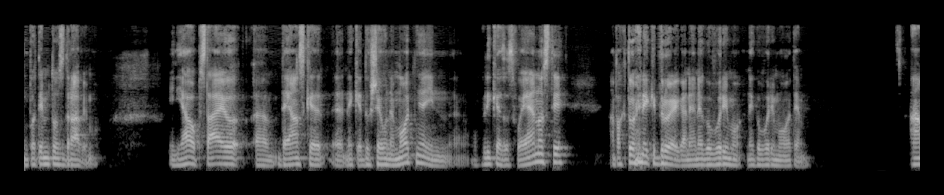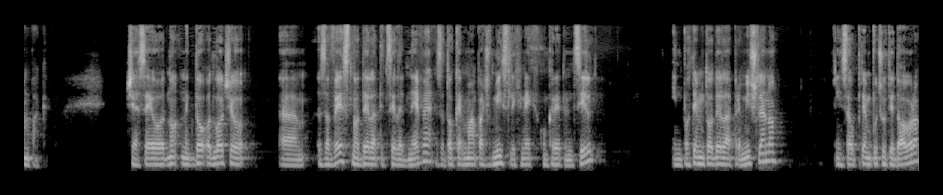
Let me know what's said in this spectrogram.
in potem to zdravimo. In ja, obstajajo um, dejansko eh, neke duševne motnje in uh, oblike zasvojenosti, ampak to je nekaj drugega, ne, ne, govorimo, ne govorimo o tem. Ampak, če se je odno, nekdo odločil um, zavestno delati cele dneve, zato ker ima pač v mislih nek konkreten cilj in potem to dela premišljeno in se ob tem počuti dobro,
